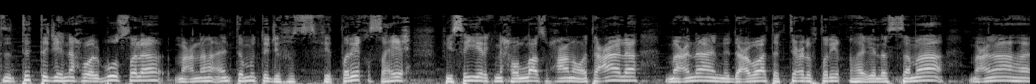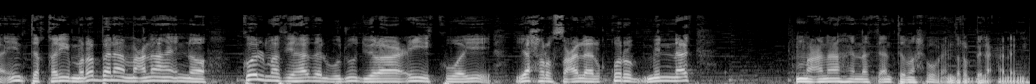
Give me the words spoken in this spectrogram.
تتجه نحو البوصلة معناها أنت متجه في الطريق الصحيح في سيرك نحو الله سبحانه وتعالى معناها إنه دعواتك تعرف طريقها إلى السماء معناها أنت قريب من ربنا معناها إنه كل ما في هذا الوجود يراعيك ويحرص على القرب منك معناها إنك أنت محبوب عند رب العالمين.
